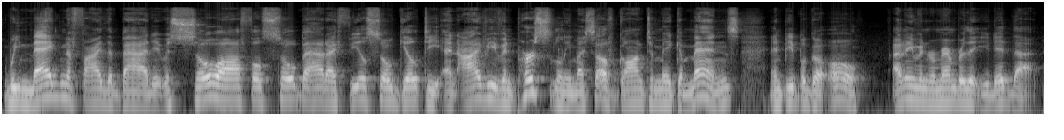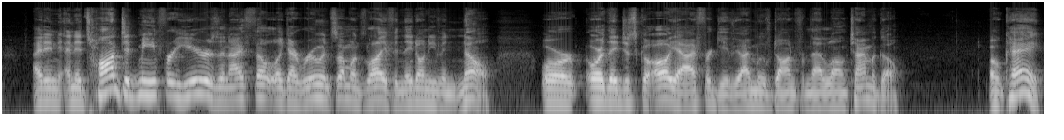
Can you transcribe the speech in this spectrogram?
we magnify the bad. It was so awful so bad i feel so guilty. And i've even personally myself gone to make amends and people go oh i didn't even remember that you did that. I didn't and it's haunted me for years and i felt like i ruined someone's life and they don't even know. Or or they just go oh yeah i forgive you. I moved on from that a long time ago. Okay.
